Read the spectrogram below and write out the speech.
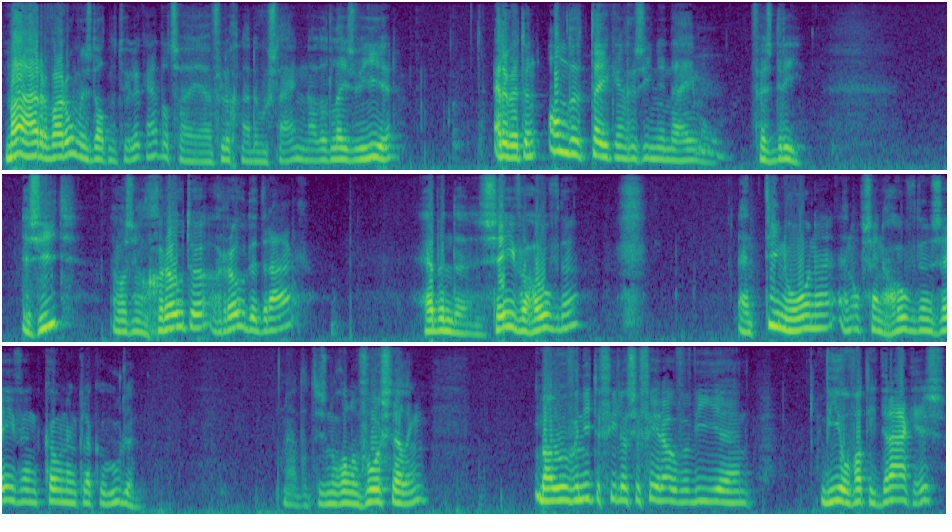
Maar waarom is dat natuurlijk, hè, dat zij eh, vlucht naar de woestijn? Nou, dat lezen we hier. Er werd een ander teken gezien in de hemel. Vers 3. Je ziet, er was een grote rode draak, hebbende zeven hoofden en tien hoornen en op zijn hoofden zeven koninklijke hoeden. Nou, dat is nogal een voorstelling. Maar we hoeven niet te filosoferen over wie, uh, wie of wat die draak is.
